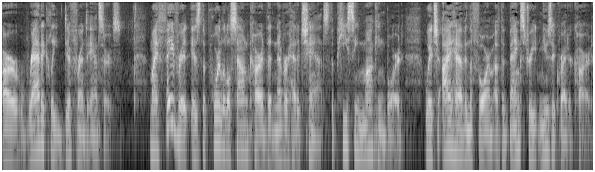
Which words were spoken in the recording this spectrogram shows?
are radically different answers. My favorite is the poor little sound card that never had a chance, the PC Mockingboard, which I have in the form of the Bank Street Music Writer card.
